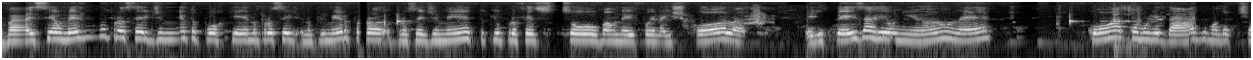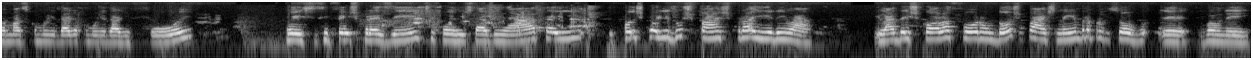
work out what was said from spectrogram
vai ser o mesmo procedimento, porque no, proced... no primeiro pro... procedimento que o professor Valnei foi na escola, ele fez a reunião, né, com a comunidade, mandou que chamasse a comunidade, a comunidade foi, fez, se fez presente, foi registrado em ata e foi escolhido os pais para irem lá. E lá da escola foram dois pais, lembra, professor é, Valnei?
